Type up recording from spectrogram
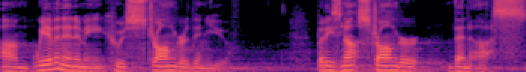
um, we have an enemy who is stronger than you, but he's not stronger than us.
